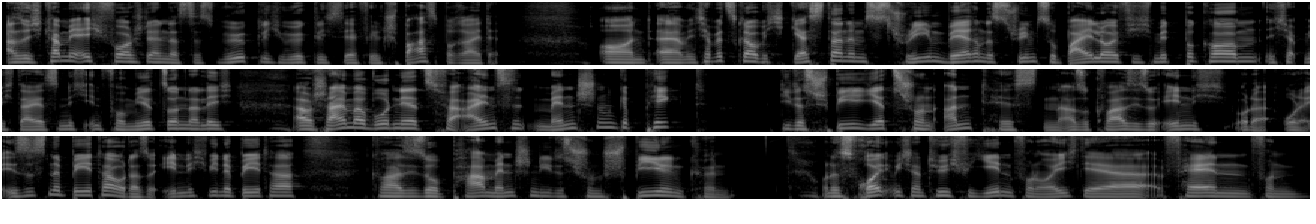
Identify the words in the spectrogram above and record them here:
Also ich kann mir echt vorstellen, dass das wirklich, wirklich sehr viel Spaß bereitet. Und ähm, ich habe jetzt, glaube ich, gestern im Stream, während des Streams so beiläufig mitbekommen, ich habe mich da jetzt nicht informiert sonderlich, aber scheinbar wurden jetzt vereinzelt Menschen gepickt, die das Spiel jetzt schon antesten. Also quasi so ähnlich, oder, oder ist es eine Beta oder so ähnlich wie eine Beta, quasi so ein paar Menschen, die das schon spielen können. Und es freut mich natürlich für jeden von euch, der Fan von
